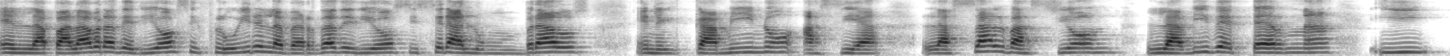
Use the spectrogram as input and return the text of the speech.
en la palabra de Dios y fluir en la verdad de Dios y ser alumbrados en el camino hacia la salvación, la vida eterna y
